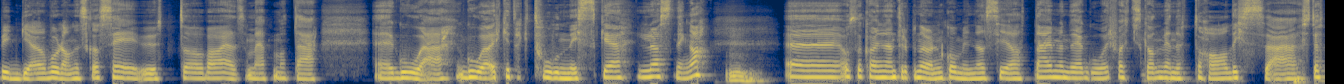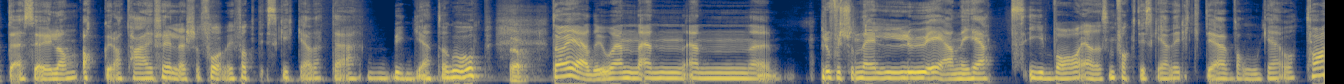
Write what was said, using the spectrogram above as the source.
bygget og hvordan det skal se ut, og hva er det som er på en måte eh, gode, gode arkitektoniske løsninger. Eh, og så kan entreprenøren komme inn og si at nei, men det går faktisk an, vi er nødt til å ha disse støttesøylene akkurat her, for ellers så får vi faktisk ikke dette bygget til å gå opp. Ja. Da er det jo en, en, en eh, profesjonell uenighet i hva er det som faktisk er det riktige valget å ta.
